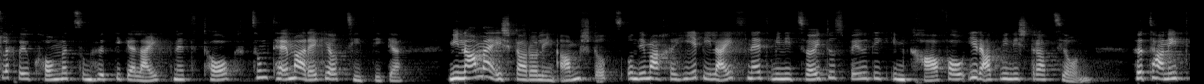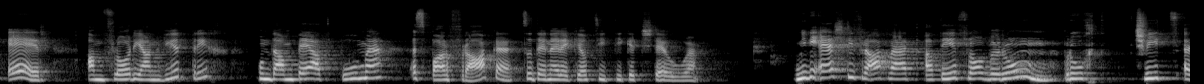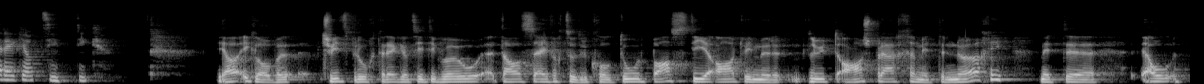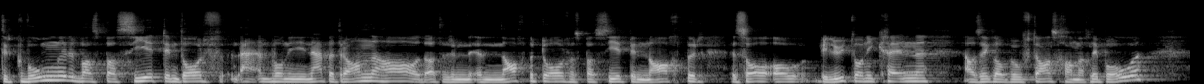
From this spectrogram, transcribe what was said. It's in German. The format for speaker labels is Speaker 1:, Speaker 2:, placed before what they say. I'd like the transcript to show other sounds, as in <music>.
Speaker 1: herzlich willkommen zum heutigen LiveNet-Talk zum Thema Regio-Zeitungen. Mein Name ist Caroline Amstutz und ich mache hier bei LiveNet meine zweite Ausbildung im KV in Administration. Heute habe ich die Ehre, am Florian Wüttrich und am Beat Baume ein paar Fragen zu diesen Regio-Zeitungen zu stellen. Meine erste Frage wäre an dich, Flo, warum braucht die Schweiz eine Regio-Zeitung?
Speaker 2: Ja, ich glaube, die Schweiz braucht eine Regio-Zeitung, weil das einfach zu der Kultur passt. Die Art, wie wir die Leute ansprechen, mit der Nähe, mit der, auch der Gewunger, was passiert im Dorf, äh, wo ich nebendran habe, oder im, im Nachbardorf, was passiert beim Nachbar, so auch bei Leuten, die ich kenne. Also ich glaube, auf das kann man ein bisschen bauen.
